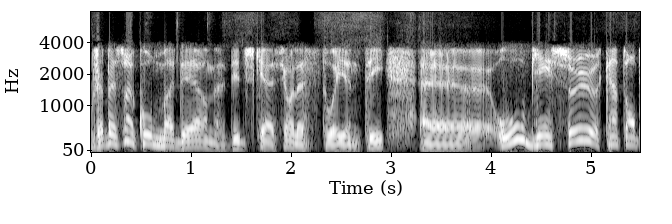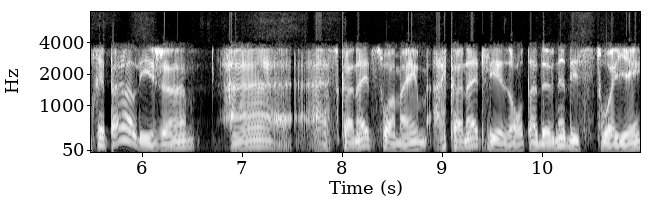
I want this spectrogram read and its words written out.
j'appelle ça un cours moderne d'éducation à la citoyenneté, euh, où, bien sûr, quand on prépare les gens à, se connaître soi-même, à connaître les autres, à devenir des citoyens.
